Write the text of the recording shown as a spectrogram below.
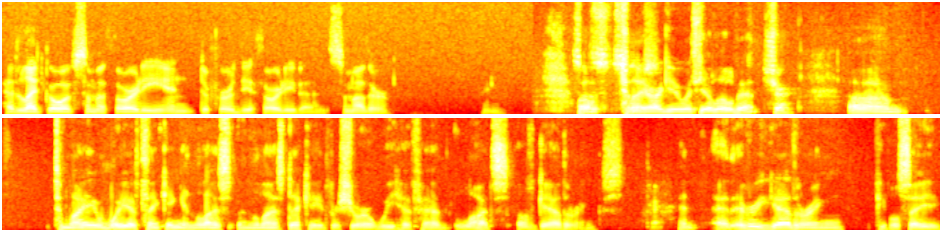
had let go of some authority and deferred the authority to some other thing. So, well, can I argue with you a little bit? Sure. Um, to my way of thinking, in the last in the last decade for sure, we have had lots of gatherings, okay. and at every gathering, people say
